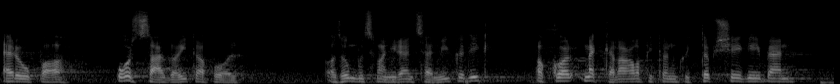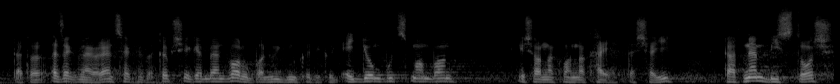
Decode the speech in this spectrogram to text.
Európa országait, ahol az ombudsmani rendszer működik, akkor meg kell állapítanunk, hogy többségében, tehát a, ezekben a rendszereknek a többségében valóban úgy működik, hogy egy ombudsman és annak vannak helyettesei. Tehát nem biztos,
